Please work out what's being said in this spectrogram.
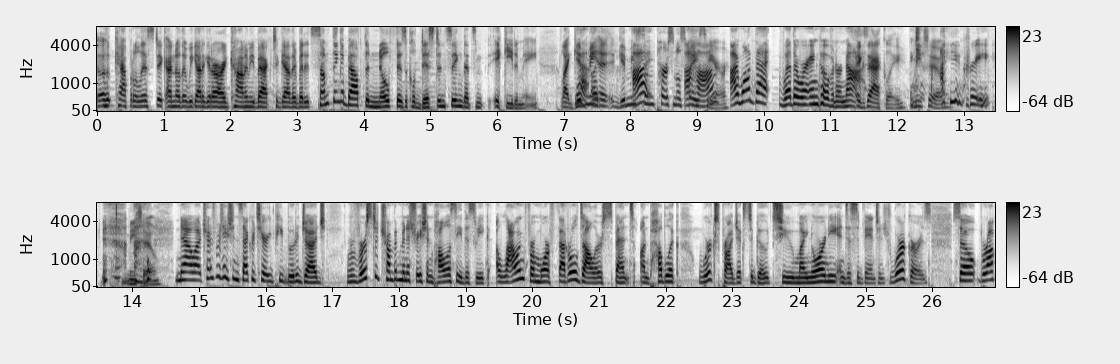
uh, capitalistic. I know that we got to get our economy back together, but it's something about the no physical distancing that's icky to me. Like, give Yeah, me like, a, give me I- some personal space Uh-huh. here. I want that whether we're in COVID or not. Exactly. Me too. I agree. me too. Now, uh, Transportation Secretary Pete Buttigieg reversed a Trump administration policy this week, allowing for more federal dollars spent on public works projects to go to minority and disadvantaged workers. So, Barack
